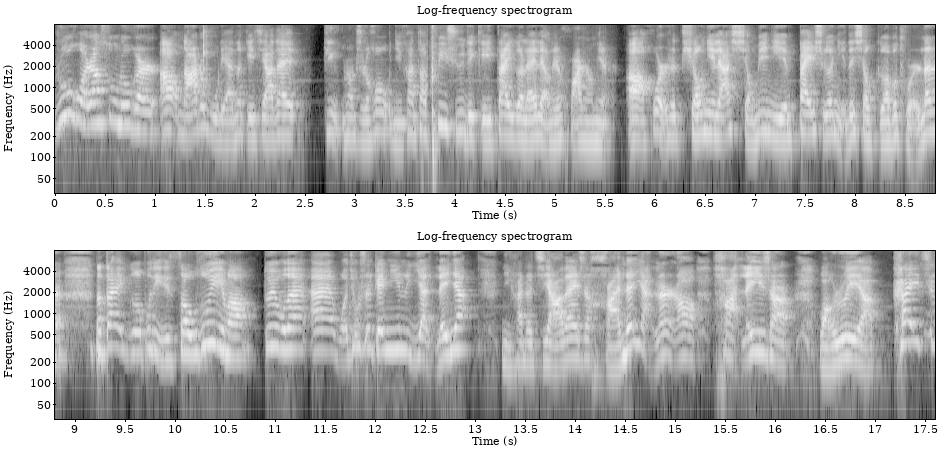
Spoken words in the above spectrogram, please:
如果让宋留根啊拿着五连子给夹带顶上之后，你看他必须得给戴哥来两粒花生米啊，或者是挑你俩小面筋，掰折你的小胳膊腿那那戴哥不得遭罪吗？对不对？哎，我就是给你引来呢。你看这夹带是含着眼泪啊，喊了一声：“王瑞呀，开车！”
